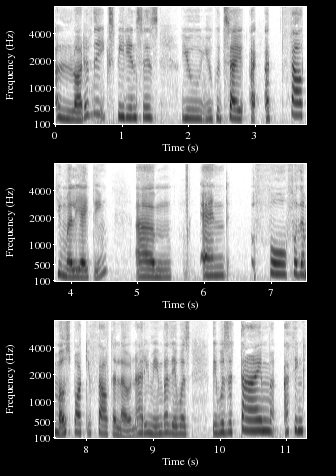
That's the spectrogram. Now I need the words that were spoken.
a lot of the experiences. You you could say I, I felt humiliating, um, and for for the most part you felt alone. I remember there was there was a time I think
